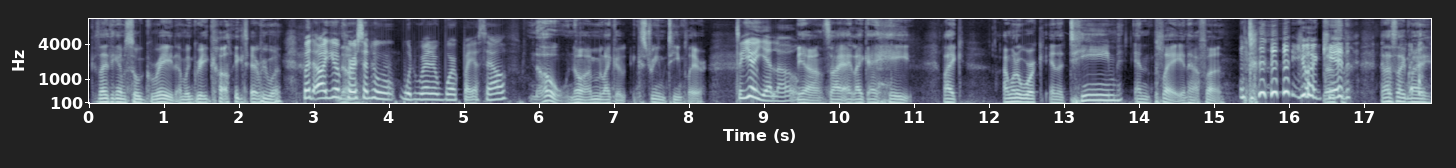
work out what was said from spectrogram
Because I think I'm so great. I'm a great colleague to everyone. But are you a No. person who would rather work by yourself? No, no, I'm like an extreme team player. So you're yellow. Yeah, so I, I like I hate like I want to work in a team and play and have fun. you're a That's, kid. that's like my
